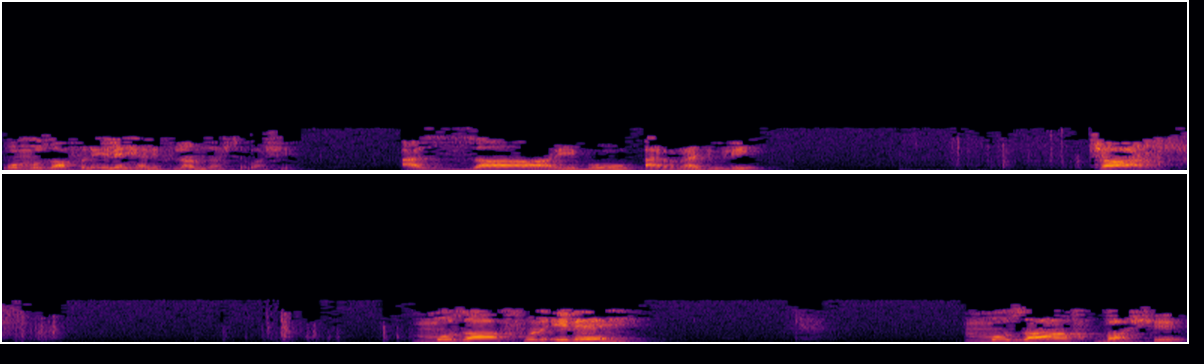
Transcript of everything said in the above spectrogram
و مضاف الیه الف لام داشته باشه. الزاربو الرجلی چار. مضاف الیه. مضاف باشه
